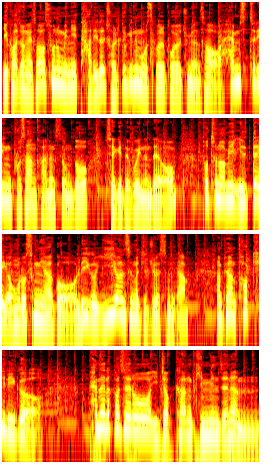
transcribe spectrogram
이 과정에서 손흥민이 다리를 절뚝이는 모습을 보여주면서 햄스트링 부상 가능성도 제기되고 있는데요. 토트넘이 1대 0으로 승리하고 리그 2연승을 질주했습니다. 한편 터키 리그 페네르파제로 이적한 김민재는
